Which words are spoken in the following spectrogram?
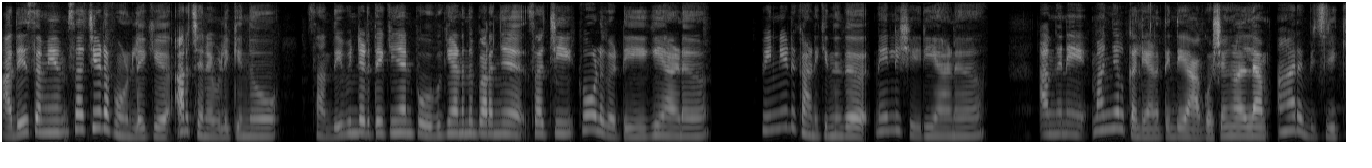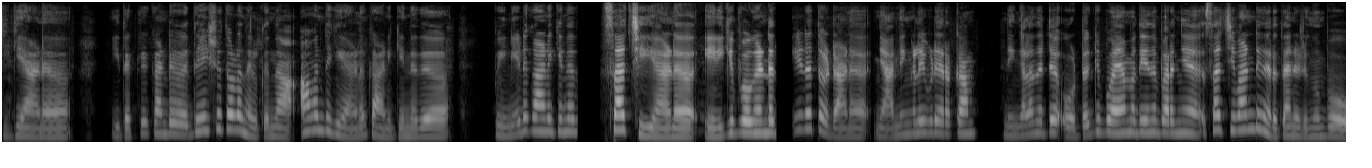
അതേസമയം സച്ചിയുടെ ഫോണിലേക്ക് അർച്ചന വിളിക്കുന്നു. സന്ദീപിന്റെ അടുത്തേക്ക് ഞാൻ പോവുകയാണെന്ന് പറഞ്ഞ് സച്ചി കോൾ കട്ട് ചെയ്യുകയാണ്. പിന്നീട് കാണിക്കുന്നത് നെല്ലിശ്ശേരിയാണ്. അങ്ങനെ മഞ്ഞൾ കല്യാണത്തിന്റെ ആഘോഷങ്ങളെല്ലാം ആരംഭിച്ചിരിക്കുകയാണ്. ഇതൊക്കെ കണ്ട് ദേഷ്യത്തോടെ നിൽക്കുന്ന അവന്തികയാണ് കാണിക്കുന്നത്. പിന്നീട് കാണിക്കുന്നത് സച്ചിയാണ്. എനിക്ക് പോകേണ്ടത് ഇടത്തോട്ടാണ്. ഞാൻ നിങ്ങളെ ഇവിടെ ഇറക്കാം. നിങ്ങൾ എന്നിട്ട് ഓട്ടോയ്ക്ക് പോയാൽ മതിയെന്ന് പറഞ്ഞ് സച്ചി വണ്ടി നിർത്താൻ ഒരുങ്ങുമ്പോൾ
